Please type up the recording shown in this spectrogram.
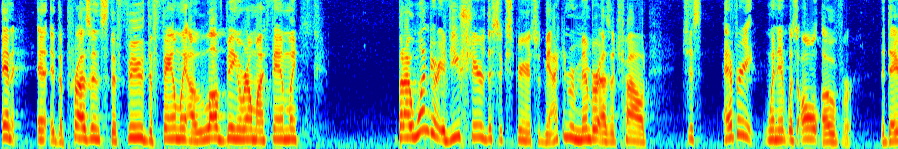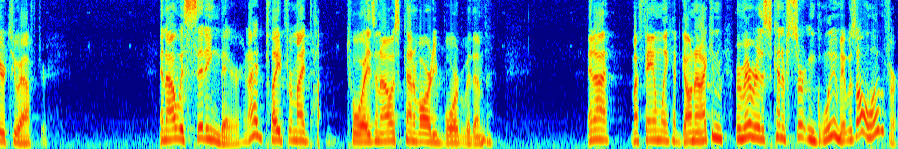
And, and the presents, the food, the family, I love being around my family. But I wonder if you shared this experience with me. I can remember as a child just every when it was all over, the day or two after. And I was sitting there, and I had played for my t- toys, and I was kind of already bored with them. And I, my family had gone, and I can remember this kind of certain gloom. It was all over.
